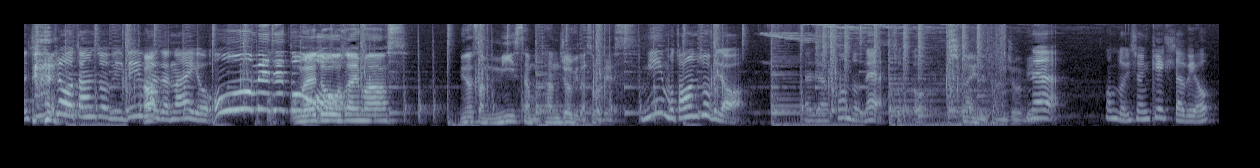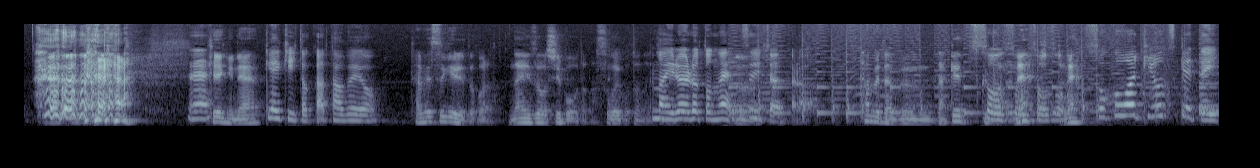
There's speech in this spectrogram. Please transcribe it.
うち誕生日ビーバーじゃないよ。おめでとう。おめでとうございいます。皆さんミーさんも誕生日だそうです。みーも誕生日だ。あじゃあ今度ねちょっと近いね誕生日、ね。今度一緒にケーキ食べよう。ね。ケーキね。ケーキとか食べよ食べ過ぎるとほら内臓脂肪とかすごいことになっちゃう。うまあいろいろとね、うん。ついちゃうから。食べた分だけつくかそうそうらねそうそう、きっとね。そこは気をつけてい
